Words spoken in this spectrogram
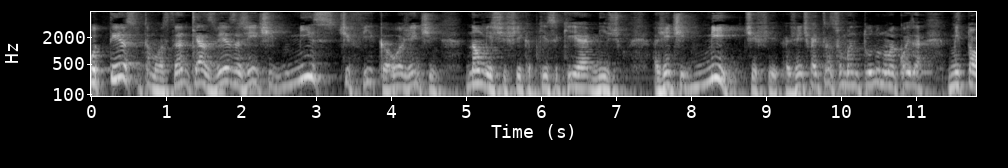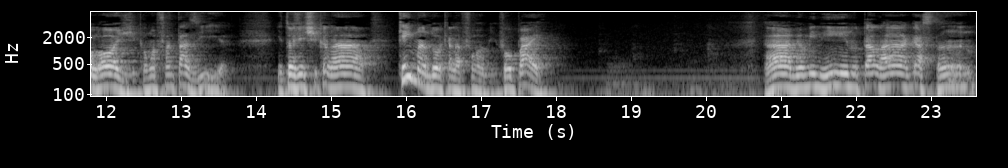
O texto está mostrando que às vezes a gente mistifica, ou a gente não mistifica, porque isso aqui é místico, a gente mitifica, a gente vai transformando tudo numa coisa mitológica, uma fantasia. Então a gente fica lá. Quem mandou aquela fome? Foi o pai? Ah, meu menino está lá gastando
